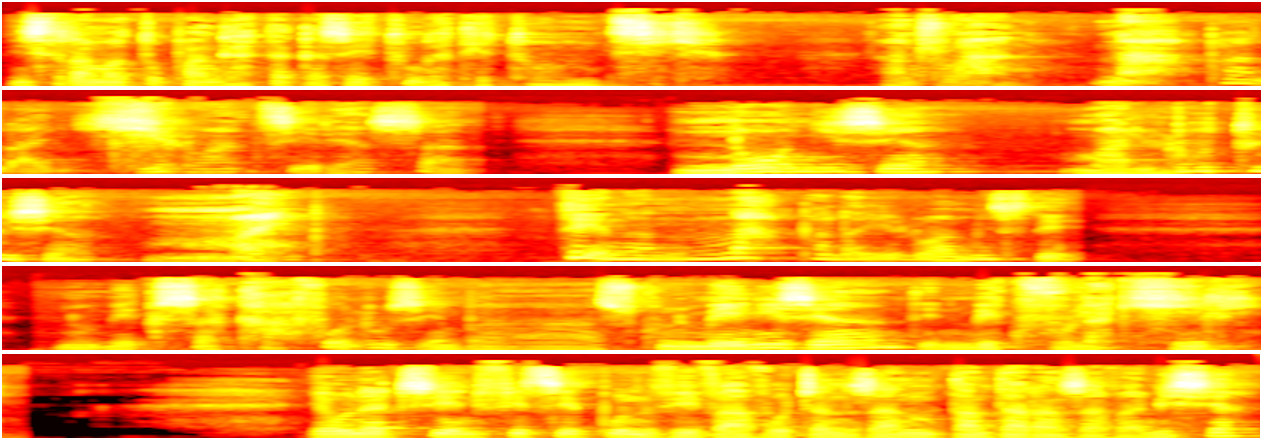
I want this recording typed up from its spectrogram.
Nisy ramatoa mpangataka izay tonga teto amintsika androany. Nampalahelo ahy nijery azy sady noana izy an, maloto izy an, maimbo. Tena nampalahelo ahy mihitsy dia nomeko sakafo aloha izay mba azoko nomena izy an, dia nomeko vola kely. Eo anatrehan'ny fihetseham-pon'ny vehivavy ohatran'izany mitantara ny zava-misy aho,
